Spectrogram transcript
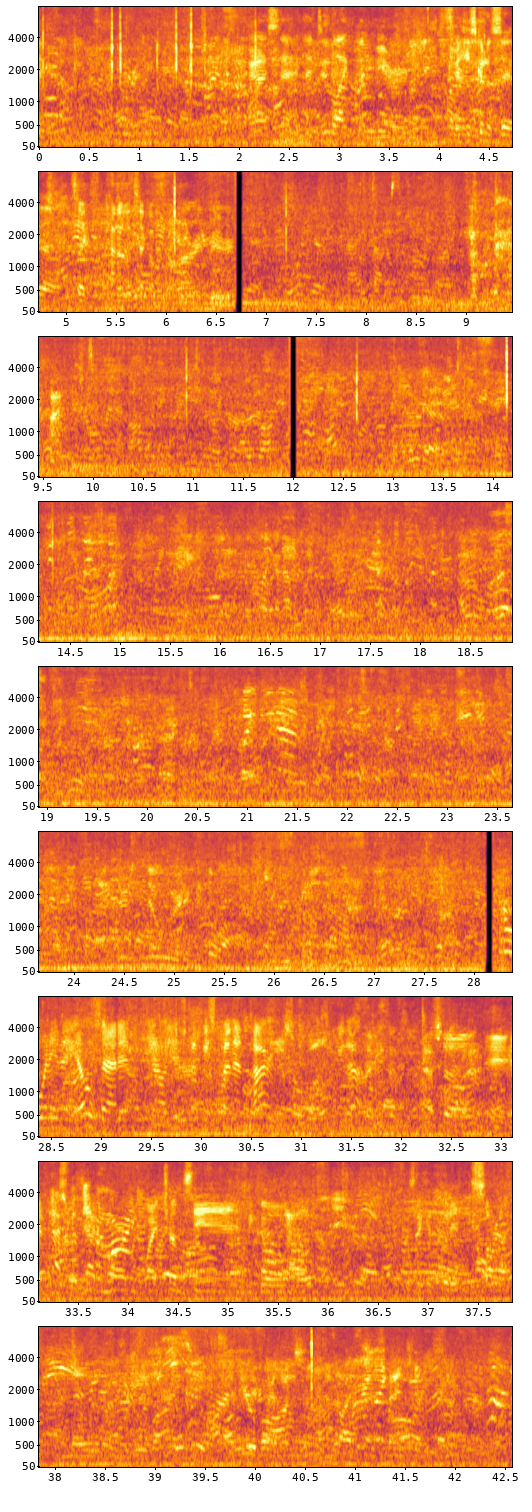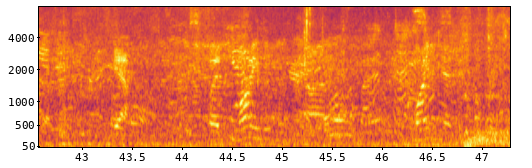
Like I said, I do like the mirrors. I was just gonna say that. It's like kind of looks like a Ferrari mirror. throw anything else at it, you know, you're just gonna be spending tires. So, yeah. So that car, my jumps in, we go out, because I can put it in soft mode, gearbox, suspension. Yeah. But mine didn't, uh, mine had the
